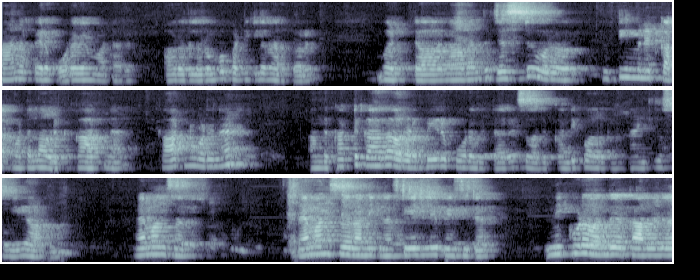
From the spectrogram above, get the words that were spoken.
பேனர் பேரை போடவே மாட்டார். அவர் அதில் ரொம்ப பர்டிகுலராக இருப்பார். பட் uh, நான் வந்து ஜஸ்ட்டு ஒரு ஃபிஃப்டீன் மினிட் கட் மட்டும்தான் அவருக்கு காட்டினேன். காட்டின உடனே அந்த கட்டுக்காக அவரோட பேரை போட விட்டார். ஸோ அது கண்டிப்பாக அவருக்கு நான் தேங்க்யூ சொல்லியே ஆகணும். ரேமான் சார் ரேமான் சார் அன்னைக்கு நான் ஸ்டேஜ்லேயே பேசிட்டேன். இன்னைக்கு கூட வந்து காலையில்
